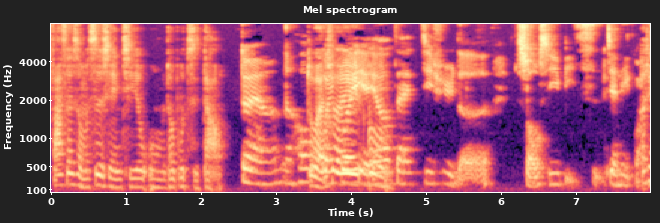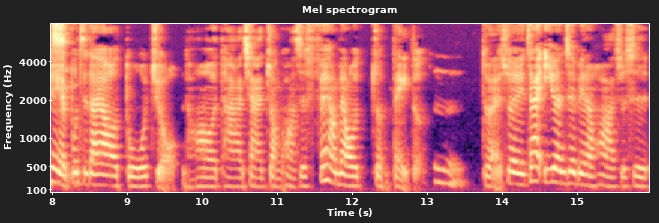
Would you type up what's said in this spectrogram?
发生什么事情，其实我们都不知道。对啊，然后回归也要再继续的。熟悉彼此，建立关系，而且也不知道要多久。然后他现在状况是非常没有准备的，嗯，对。所以在医院这边的话，就是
